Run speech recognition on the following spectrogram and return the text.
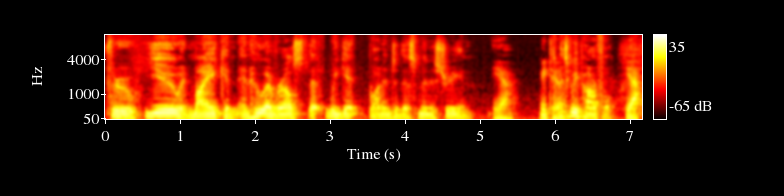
through you and Mike and and whoever else that we get brought into this ministry, and yeah, me too. it's gonna be powerful. Yeah,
